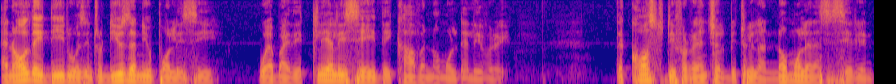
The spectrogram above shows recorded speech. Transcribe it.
And all they did was introduce a new policy whereby they clearly say they cover normal delivery. The cost differential between a normal and a cesarean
